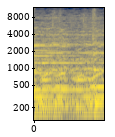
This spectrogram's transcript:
Música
